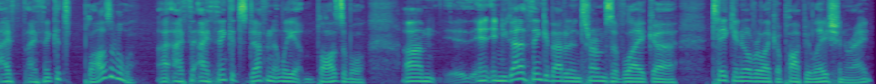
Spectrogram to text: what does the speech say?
i i think it's plausible. I, th- I think it's definitely plausible, um, and, and you got to think about it in terms of like uh, taking over like a population, right?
